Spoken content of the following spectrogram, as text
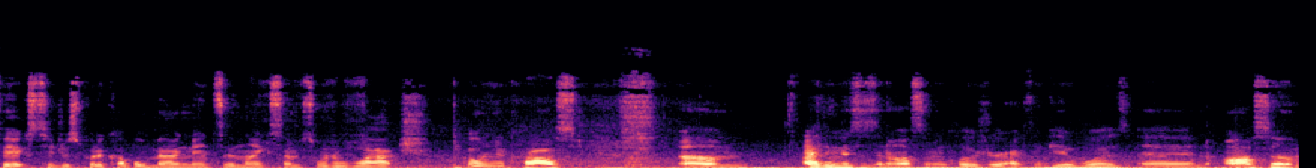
fix to just put a couple magnets and like some sort of latch going across. Um, I think this is an awesome enclosure. I think it was an awesome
